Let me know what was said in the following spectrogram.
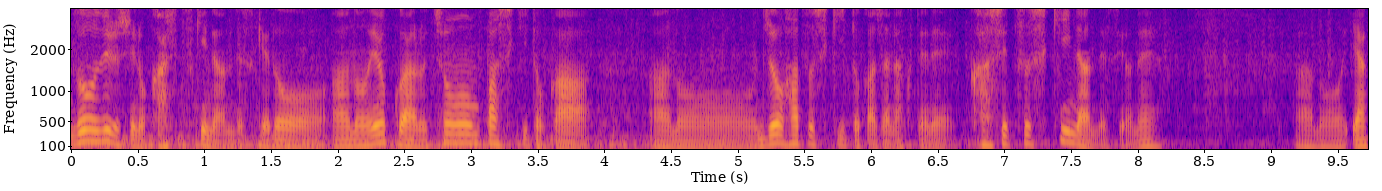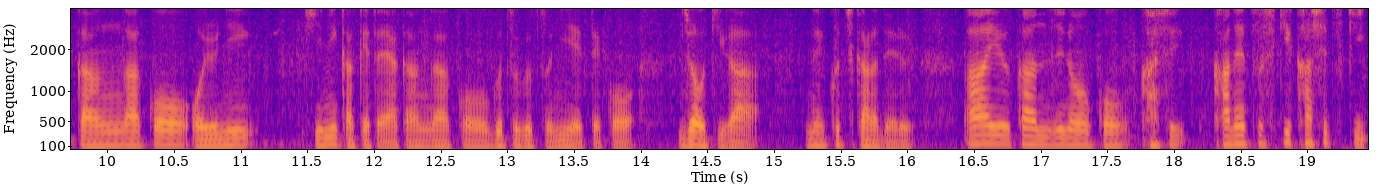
象印の加湿器なんですけどあのよくある超音波式とかあの蒸発式とかじゃなくてね加湿式なんですよね。あの夜間がこうお湯に火にかけた夜間がこうグツグツ煮えてこう蒸気がね口から出るああいう感じのこう加湿加熱式加湿器っ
